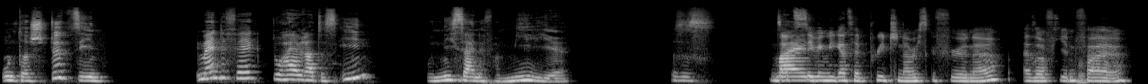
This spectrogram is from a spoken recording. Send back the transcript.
Unterstütz ihn. Im Endeffekt, du heiratest ihn und nicht seine Familie. Das ist ein Satz, mein. wir irgendwie die ganze Zeit preachen, habe ich das Gefühl, ne? Also auf jeden Oh. Fall.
